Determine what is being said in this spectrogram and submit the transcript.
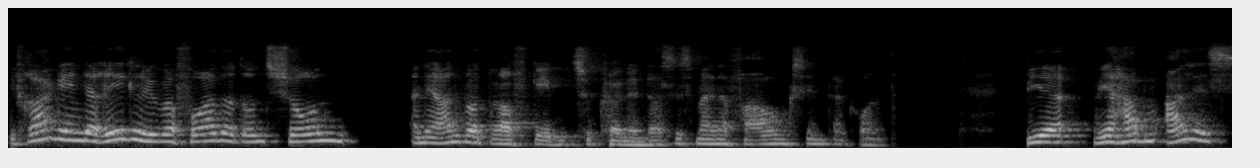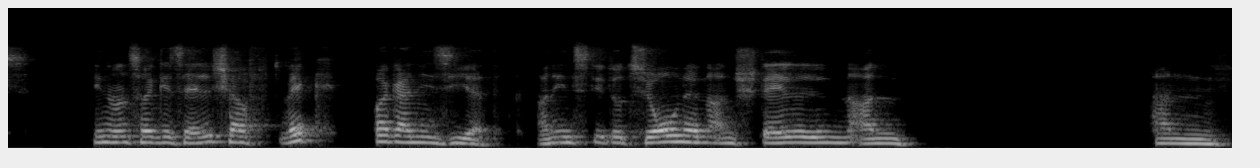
Die Frage in der Regel überfordert uns schon, eine Antwort darauf geben zu können. Das ist mein Erfahrungshintergrund. Wir, wir haben alles in unserer Gesellschaft wegorganisiert. An Institutionen, an Stellen, an an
